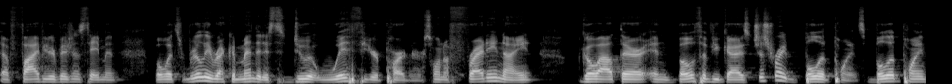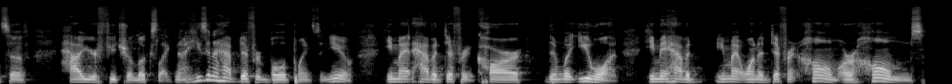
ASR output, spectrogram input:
a five year vision statement? But what's really recommended is to do it with your partner. So on a Friday night, go out there and both of you guys just write bullet points, bullet points of how your future looks like. Now, he's going to have different bullet points than you. He might have a different car than what you want. He may have a he might want a different home or homes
